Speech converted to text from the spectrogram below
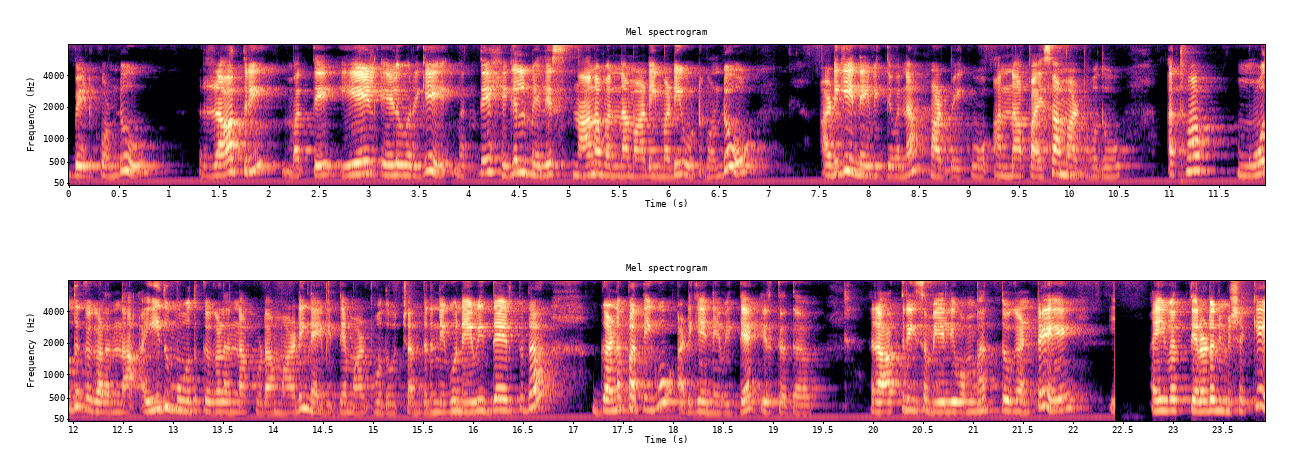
ಬೇಡ್ಕೊಂಡು ರಾತ್ರಿ ಮತ್ತೆ ಏಳು ಏಳುವರೆಗೆ ಮತ್ತೆ ಹೆಗಲ್ ಮೇಲೆ ಸ್ನಾನವನ್ನು ಮಾಡಿ ಮಡಿ ಉಟ್ಕೊಂಡು ಅಡುಗೆ ನೈವೇದ್ಯವನ್ನು ಮಾಡಬೇಕು. ಅನ್ನ, ಪಾಯಸ ಮಾಡ್ಬೋದು ಅಥವಾ ಮೋದಕಗಳನ್ನು, ಐದು ಮೋದಕಗಳನ್ನು ಕೂಡ ಮಾಡಿ ನೈವೇದ್ಯ ಮಾಡ್ಬೋದು. ಚಂದ್ರನಿಗೂ ನೈವೇದ್ಯ ಇರ್ತದೆ, ಗಣಪತಿಗೂ ಅಡುಗೆ ನೈವೇದ್ಯ ಇರ್ತದೆ. ರಾತ್ರಿ ಸಮಯದಲ್ಲಿ ಒಂಬತ್ತು ಗಂಟೆ ಐವತ್ತೆರಡು ನಿಮಿಷಕ್ಕೆ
